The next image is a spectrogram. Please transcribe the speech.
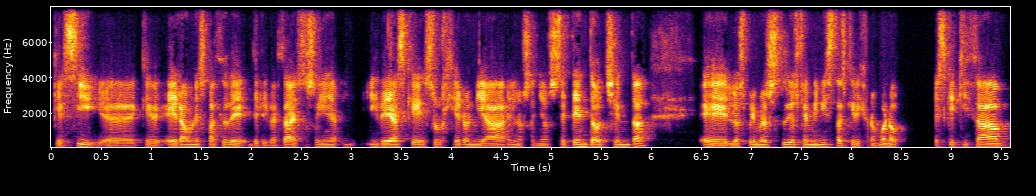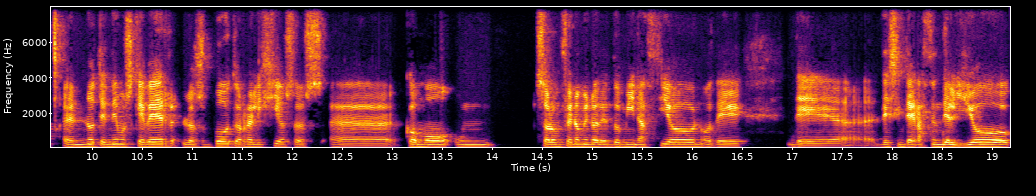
que sí, eh, que era un espacio de, libertad. Estas son ideas que surgieron ya en los años 70, 80, eh, los primeros estudios feministas que dijeron, bueno, es que quizá no tenemos que ver los votos religiosos como un, solo un fenómeno de dominación o de, desintegración del yo,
